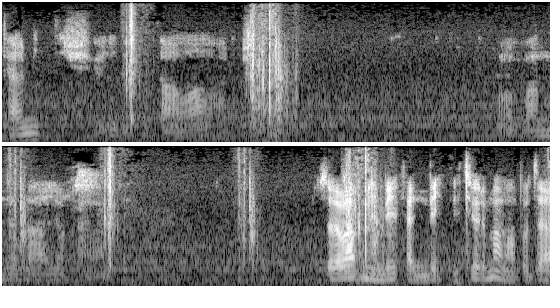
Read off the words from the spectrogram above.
permitte şöyle bir dava varmış. O bende daha yok herhalde. Kusura bakmayın beyefendi bekletiyorum ama bu da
